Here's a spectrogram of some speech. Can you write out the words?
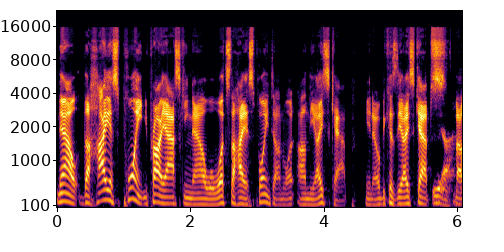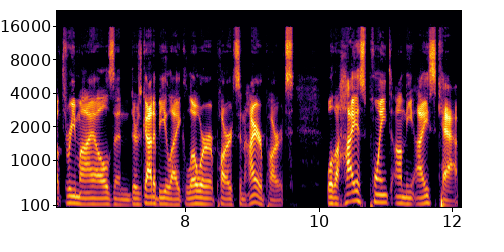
Now, the highest point, you're probably asking now, well, what's the highest point on what on the ice cap? You know, because the ice cap's yeah. about three miles and there's got to be like lower parts and higher parts. Well, the highest point on the ice cap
